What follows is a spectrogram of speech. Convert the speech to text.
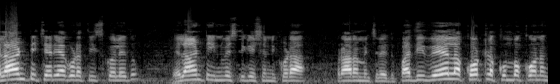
ఎలాంటి చర్య కూడా తీసుకోలేదు ఎలాంటి ఇన్వెస్టిగేషన్ని కూడా ప్రారంభించలేదు. పదివేల కోట్ల కుంభకోణం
